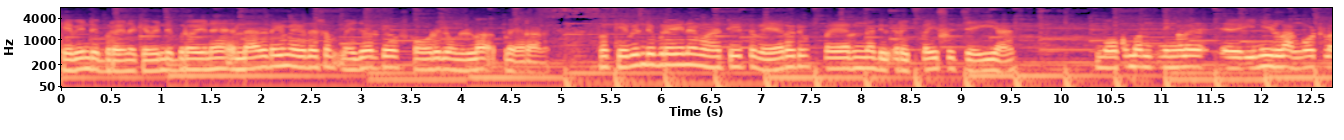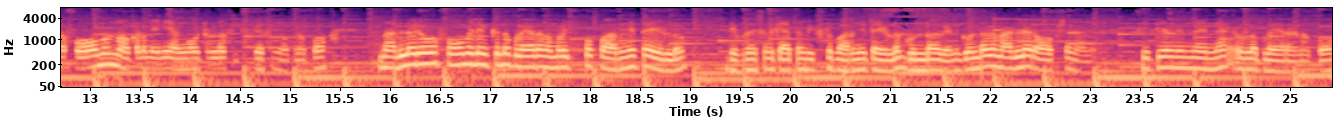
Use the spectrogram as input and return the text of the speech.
കെവിൻ ഡിബ്രോയിന് കെവിൻ ഡിബ്രോയിനെ എല്ലാവരുടെയും ഏകദേശം മെജോറിറ്റി ഓഫ് സ്കോഡിലുള്ള പ്ലെയറാണ് അപ്പോൾ കെവിൻ ഡിബ്രൈനെ മാറ്റിയിട്ട് വേറൊരു പ്ലെയറിനെ റിപ്ലേസ് ചെയ്യാൻ നോക്കുമ്പോൾ നിങ്ങൾ ഇനിയുള്ള അങ്ങോട്ടുള്ള ഫോമും നോക്കണം ഇനി അങ്ങോട്ടുള്ള ഫിക്സ്റ്റേഴ്സും നോക്കണം. അപ്പോൾ നല്ലൊരു ഫോമിൽ നിൽക്കുന്ന പ്ലെയറെ നമ്മളിപ്പോൾ പറഞ്ഞിട്ടേ ഉള്ളൂ. ഡിഫറൻഷ്യൽ ക്യാപ്റ്റൻ ഫിക്സ്ഡ് പറഞ്ഞിട്ടേ ഉള്ളൂ. ഗുണ്ടോഗൻ. ഗുണ്ടോഗൻ നല്ലൊരു ഓപ്ഷനാണ് സിറ്റിയിൽ നിന്ന് തന്നെ ഉള്ള പ്ലെയറാണ് അപ്പോൾ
